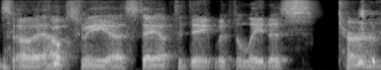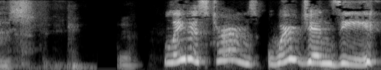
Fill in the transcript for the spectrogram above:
so it helps me uh, stay up to date with the latest terms. Latest terms. We're Gen Z.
